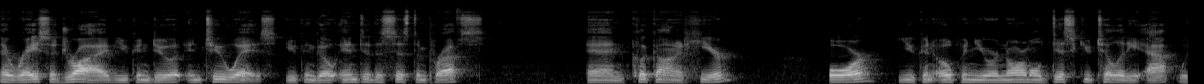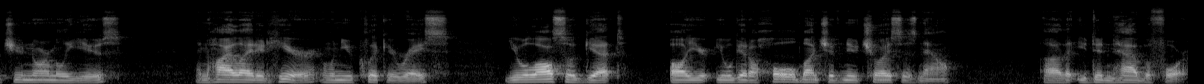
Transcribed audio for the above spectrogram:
erase a drive, you can do it in two ways. You can go into the system prefs and click on it here, or you can open your normal disk utility app, which you normally use, and highlight it here. And when you click erase, you will also get all your, you will get a whole bunch of new choices now uh, that you didn't have before.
